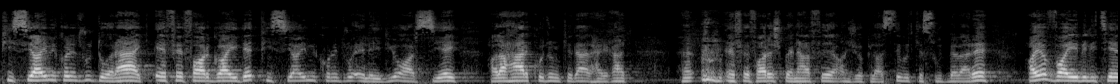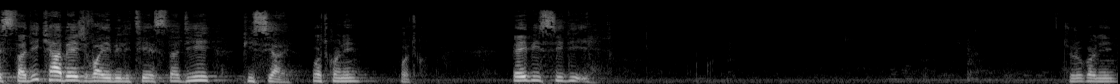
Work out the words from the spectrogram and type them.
PCI می‌کنید رو دورگ اف اف آر گایدد پی سی آی می‌کنید رو ای و آر سی ای. حالا هر کدوم که در حقیقت FFR ش به نفع آنژیوپلاستی بود که سود ببره آیا viability study CABG viability study PCI؟ بود کنیم بود کن. A B C D E. شروع کنیم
